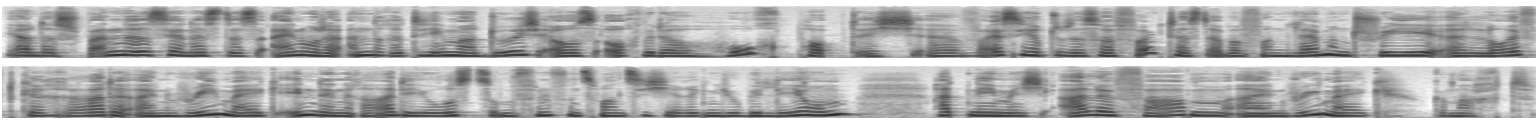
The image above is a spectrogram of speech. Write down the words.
Ja, und das Spannende ist ja, dass das ein oder andere Thema durchaus auch wieder hochpoppt. Ich äh, weiß nicht, ob du das verfolgt hast, aber von Lemon Tree äh, läuft gerade ein Remake in den Radios zum 25-jährigen Jubiläum, hat nämlich alle Farben ein Remake gemacht.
